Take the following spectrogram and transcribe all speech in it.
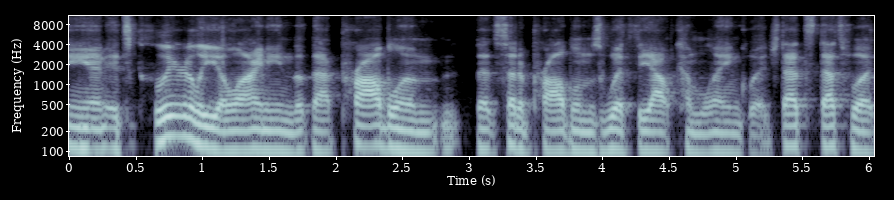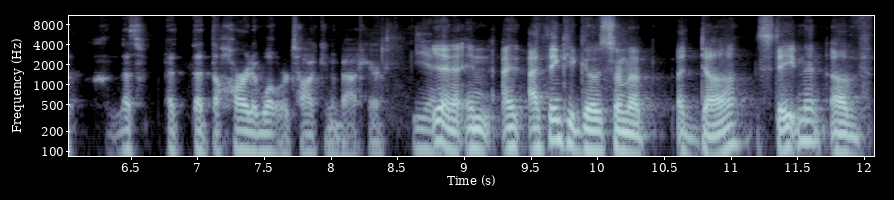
and it's clearly aligning that that problem that set of problems with the outcome language that's that's what that's at, at the heart of what we're talking about here Yeah. Yeah, and I, I think it goes from a, a duh statement of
